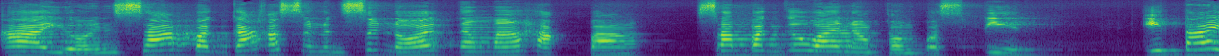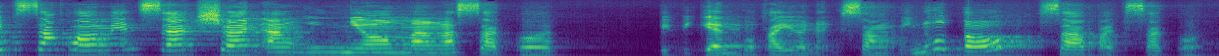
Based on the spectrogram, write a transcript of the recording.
ayon sa pagkakasunod-sunod ng mga hakbang sa paggawa ng compost peel. I-type sa comment section ang inyong mga sagot. Bibigyan ko kayo ng isang minuto sa pagsagot.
